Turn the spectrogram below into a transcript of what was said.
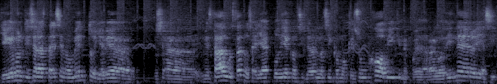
Llegué a monetizar hasta ese momento y había, o sea, me estaba gustando, o sea, ya podía considerarlo así como que es un hobby que me puede dar algo de dinero y así.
